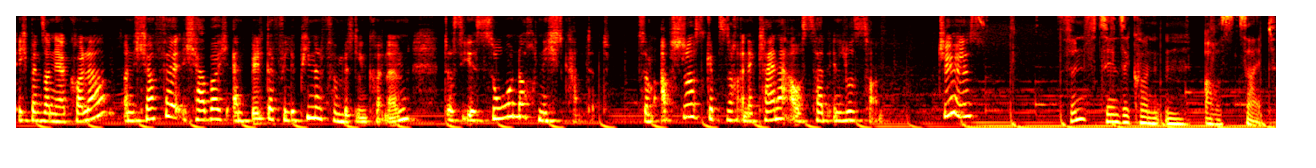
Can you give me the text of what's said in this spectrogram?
Ich bin Sonja Koller und ich hoffe, ich habe euch ein Bild der Philippinen vermitteln können, das ihr so noch nicht kanntet. Zum Abschluss gibt's noch eine kleine Auszeit in Luzon. Tschüss! 15 Sekunden Auszeit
